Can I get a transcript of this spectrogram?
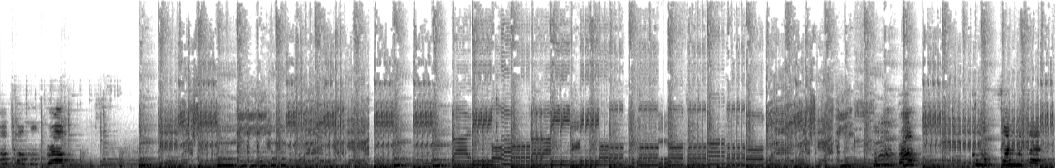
Oh come on, bro. On, with it.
